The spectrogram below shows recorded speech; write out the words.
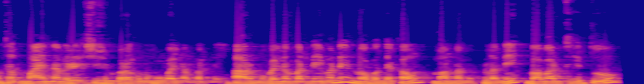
অর্থাৎ মায়ের নামে রেজিস্ট্রেশন করা কোনো মোবাইল নাম্বার নেই। আর মোবাইল নাম্বার নেই মানে নগদ অ্যাকাউন্ট মার নামে খোলা নেই। বাবার যেহেতু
